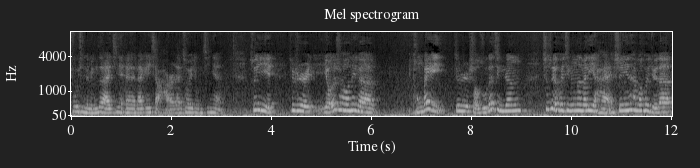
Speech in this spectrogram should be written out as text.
父亲的名字来纪念呃来给小孩来做一种纪念，所以就是有的时候那个同辈就是手足的竞争。之所以会竞争那么厉害，是因为他们会觉得，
